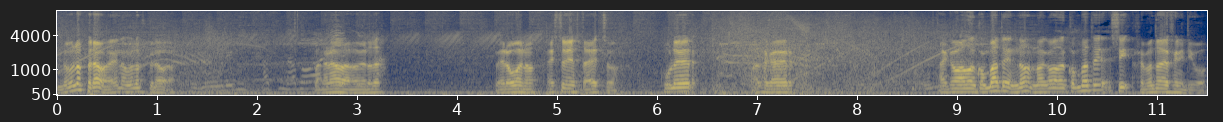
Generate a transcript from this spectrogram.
No, no, me lo esperaba, eh, no me lo esperaba. Para nada, la verdad. Pero bueno, esto ya está hecho. Cooler, vas a caer. ¿Ha acabado el combate? No, no ha acabado el combate. Sí, remate definitivo.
